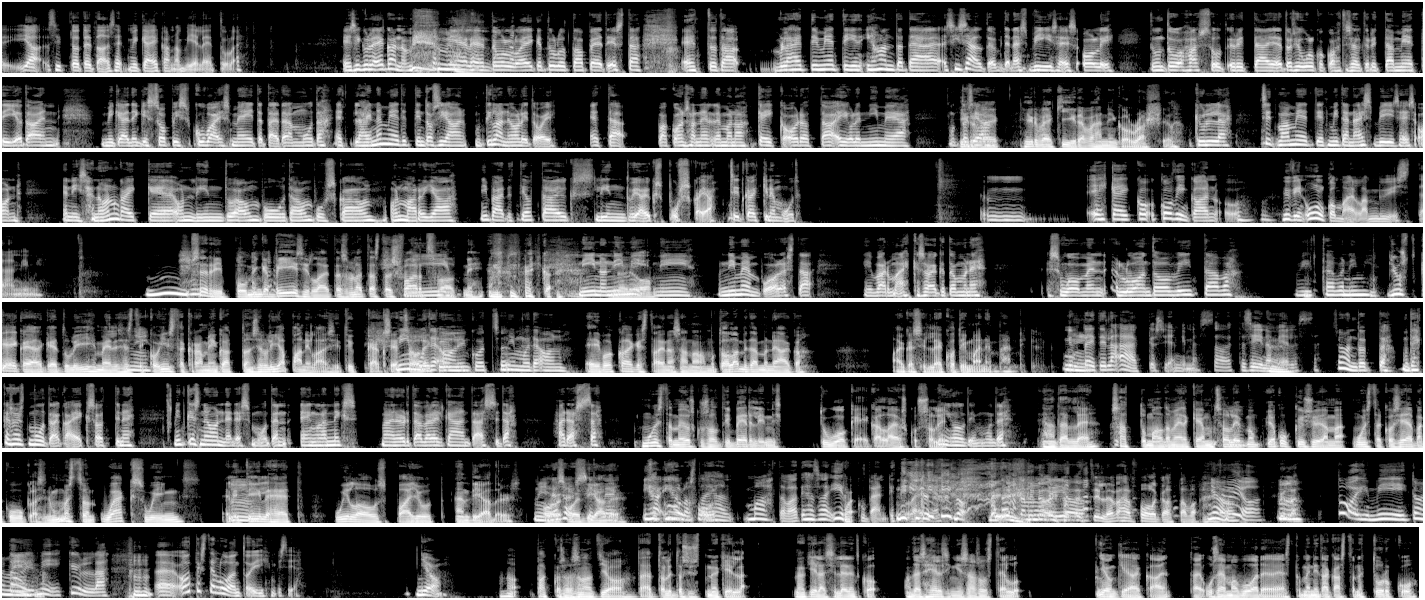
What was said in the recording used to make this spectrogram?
ja sitten otetaan se, mikä ekana mieleen tulee. Ei se kyllä ekana mieleen tullut, eikä tullut tapetista. Että tota, lähdettiin miettimään ihan tätä sisältöä, mitä näissä biiseissä oli. Tuntuu hassulta yrittää ja tosi ulkokohtaiselta yrittää miettiä jotain, mikä jotenkin sopisi, kuvaisi meitä tai jotain muuta. Et lähinnä mietittiin tosiaan, mutta tilanne oli toi, että pakon sanelemana keikka odottaa, ei ole nimeä. Mutta hirveä, tosiaan, hirveä kiire vähän niin kuin Rushilla. Kyllä. Sitten vaan miettii, että mitä näissä biiseissä on. Ja niissähän on kaikkea, on lintua, on puuta, on puskaa, on, on marjaa – niin päätettiin ottaa yksi lintu ja yksi puska ja sitten kaikki ne muut. Mm, ehkä ei ko- kovinkaan hyvin ulkomailla myisi tämä nimi. Mm, se riippuu, minkä biisin laittaa. Jos laittaa sitä Schwarzwald, niin... Niin, eikä, niin no, nimi, no niin, nimen puolesta ei varmaan ehkä se on aika tommonen Suomen luontoon viittaava viittaava nimi. Just keikan jälkeen tuli ihmeellisesti, niin. kun Instagramiin katsoin, niin siellä oli japanilaisia tykkäyksiä. Niin se muuten oli kyllä on. Niin, kuin, että se niin muuten on. Ei voi kaikesta aina sanoa, mutta ollaan me tämmöinen aika, aika silleen kotimainen bändi kyllä. Niin, niin. mutta ei teillä ääkkösiä nimessä ole, että siinä mm. mielessä. Se on totta, mutta ehkä se olisi muuta aika eksoottinen. Mitkäs ne on edes muuten englanniksi? Mä en yritä välillä kääntää sitä hädässä. Muistamme joskus oltiin Berliinissä duokeikalla, joskus oli. Niin oltiin muuten ihan tälleen sattumalta melkein, mutta se oli mm. joku kysyjä, mä muistako siellä mä googlasin, niin mun mielestä se on Wax Wings, eli mm. Tilheet, Willows, Pajut and the Others. Niin, or, no se or the silleen- other. Ihan, Ihan- kuulostaa ihan ihan mahtavaa. Ihan saa irkkubändi tulee. vielä. no, Totta muuten, joo. Silleen vähän folkahtava. Joo. No joo, kyllä. Toimii, toimii, Toimii. toimii kyllä. Ö, Ootteko te luontoihmisiä? Joo. No pakko se sanoa, että joo. Tai että oli tosi just mökillä, mökillä silleen nyt kun on tässä Helsingissä asustellut jonkin aikaa tai useamman vuoden ja sitten kun meni takaisin tuonne Turkuun,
